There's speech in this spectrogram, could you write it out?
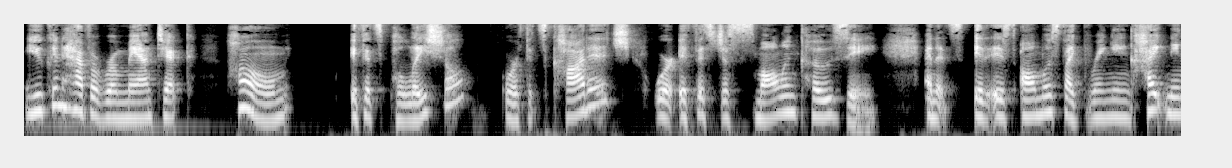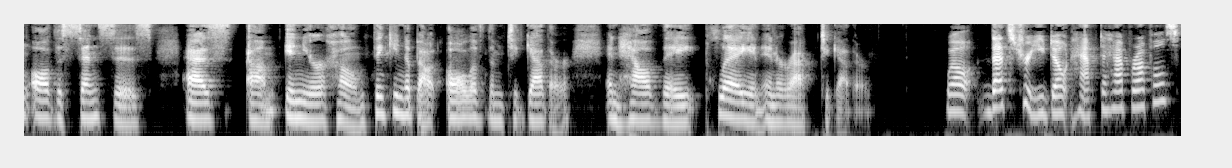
you can have a romantic home if it's palatial or if it's cottage or if it's just small and cozy and it's it is almost like bringing heightening all the senses as um, in your home thinking about all of them together and how they play and interact together Well, that's true. You don't have to have ruffles.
